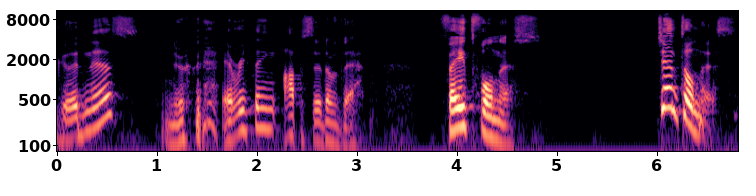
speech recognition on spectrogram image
Goodness. No. Everything opposite of that. Faithfulness. Gentleness.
